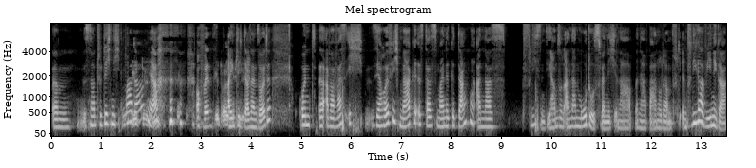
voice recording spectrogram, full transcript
ähm, ist natürlich nicht immer da, ja ja, nicht. auch wenn es eigentlich eigentlich da nicht. sein sollte. Und äh, aber was ich sehr häufig merke, ist, dass meine Gedanken anders fließen. Die haben so einen anderen Modus, wenn ich in einer, in einer Bahn oder im, im Flieger weniger.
